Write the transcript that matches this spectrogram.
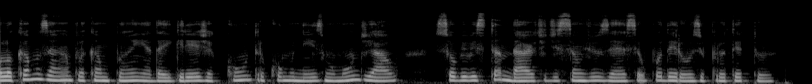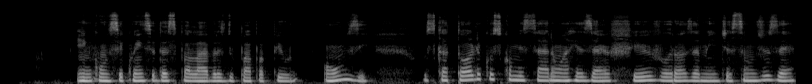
Colocamos a ampla campanha da Igreja contra o comunismo mundial sob o estandarte de São José, seu poderoso protetor. Em consequência das palavras do Papa Pio XI, os católicos começaram a rezar fervorosamente a São José,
